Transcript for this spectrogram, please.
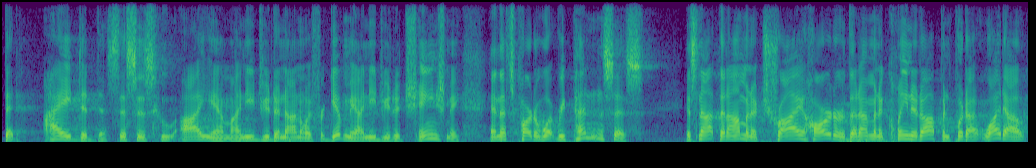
That I did this. This is who I am. I need you to not only forgive me, I need you to change me. And that's part of what repentance is. It's not that I'm going to try harder, that I'm going to clean it up and put out white out.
